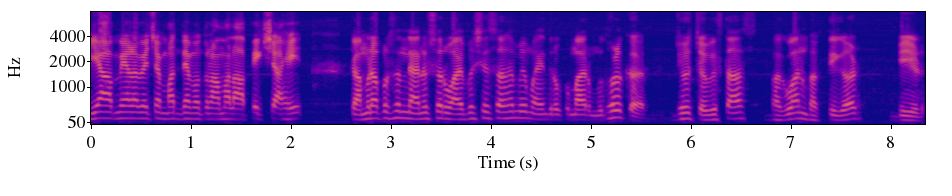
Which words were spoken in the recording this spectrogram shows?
या मेळाव्याच्या माध्यमातून आम्हाला अपेक्षा आहे कॅमेरा पर्सन ज्ञानेश्वर वायभशेसह मी महेंद्र कुमार मुधोळकर जो चोवीस तास भगवान भक्तिगड बीड.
